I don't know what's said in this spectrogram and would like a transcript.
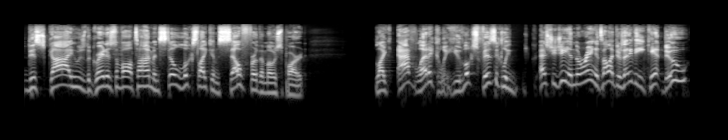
this guy who's the greatest of all time and still looks like himself for the most part like athletically he looks physically SGG in the ring it's not like there's anything he can't do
